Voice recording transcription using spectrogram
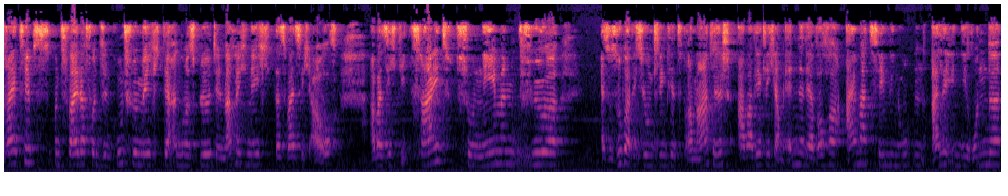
drei Tipps und zwei davon sind gut für mich. Der andere ist blöd, den mache ich nicht. Das weiß ich auch. Aber sich die Zeit zu nehmen für, also Supervision klingt jetzt dramatisch, aber wirklich am Ende der Woche einmal zehn Minuten alle in die Runde.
